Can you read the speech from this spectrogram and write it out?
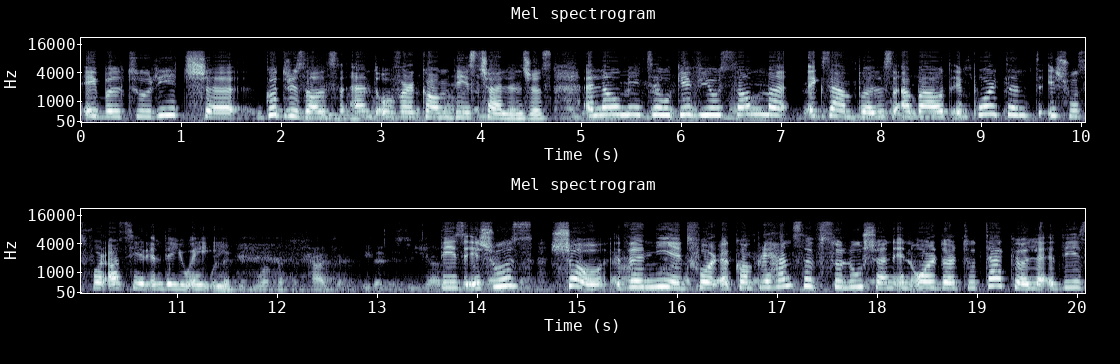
able to reach uh, good results and overcome these challenges. Allow me to give you some uh, examples about important issues for us here in the UAE. These issues show the need for a comprehensive solution in order to tackle these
